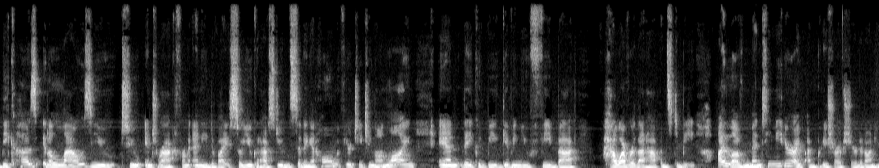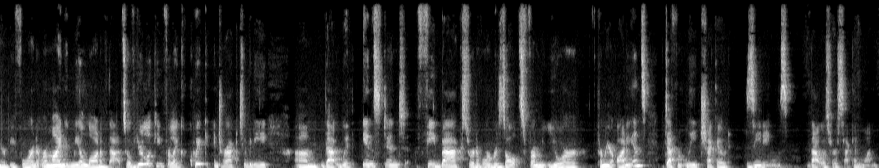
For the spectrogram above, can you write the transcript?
because it allows you to interact from any device. So you could have students sitting at home if you're teaching online, and they could be giving you feedback however that happens to be. I love Mentimeter. I, am pretty sure I've shared it on here before, and it reminded me a lot of that. So if you're looking for like quick interactivity, um, that with instant feedback sort of or results from your from your audience, definitely check out Zeetings. That was her second one.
